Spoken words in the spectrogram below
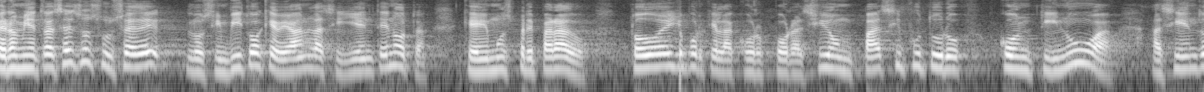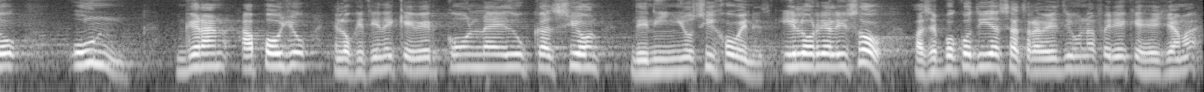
Pero mientras eso sucede, los invito a que vean la siguiente nota que hemos preparado. Todo ello porque la Corporación Paz y Futuro continúa haciendo un gran apoyo en lo que tiene que ver con la educación de niños y jóvenes y lo realizó hace pocos días a través de una feria que se llama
